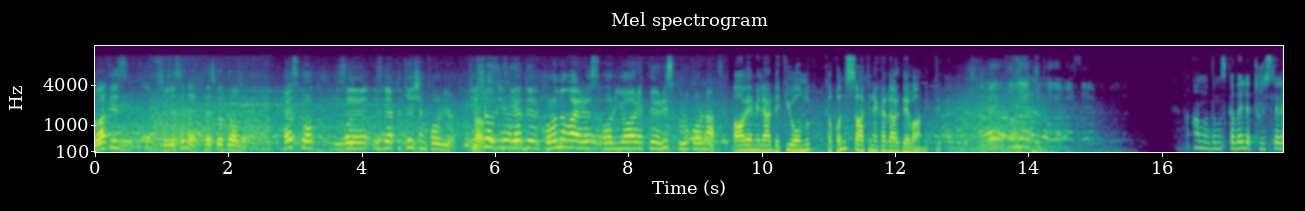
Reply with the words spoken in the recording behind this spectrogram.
What is? Söylesene. HES kod ne olacak? Code is, a, is the application for you. It shows if you have the coronavirus or you are at the risk group or not. AVM'lerdeki yoğunluk kapanış saatine kadar devam etti. Anladığımız kadarıyla turistlere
